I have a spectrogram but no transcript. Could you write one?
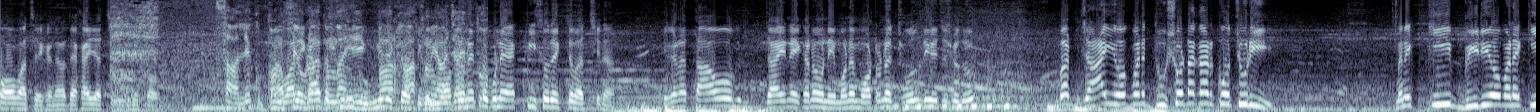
কম আছে এখানে দেখাই যাচ্ছে ঘুগনি কম। আবার এখানে তো শুধু মটনের তো কোনো এক পিসও দেখতে পাচ্ছি না। এখানে তাও যাই না এখানেও নেই মানে মটনের ঝোল দিয়েছে শুধু। বাট যাই হোক মানে দুশো টাকার কচুরি। মানে কি ভিডিও মানে কি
